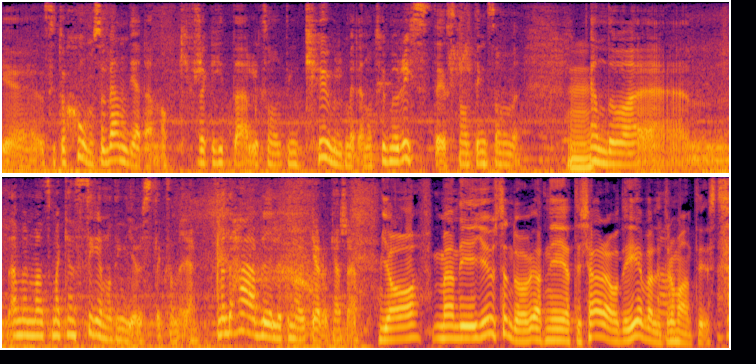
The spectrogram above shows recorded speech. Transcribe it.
eh, situation så vänder jag den och försöker hitta liksom någonting kul med det, något humoristiskt, någonting som ändå, eh, ja, men man, man kan se någonting ljust liksom i det. Men det här blir lite mörkare då kanske. Ja, men det är ljust ändå att ni är jättekära och det är väldigt romantiskt.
